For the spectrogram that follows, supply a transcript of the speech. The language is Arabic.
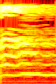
مَوْتٍ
